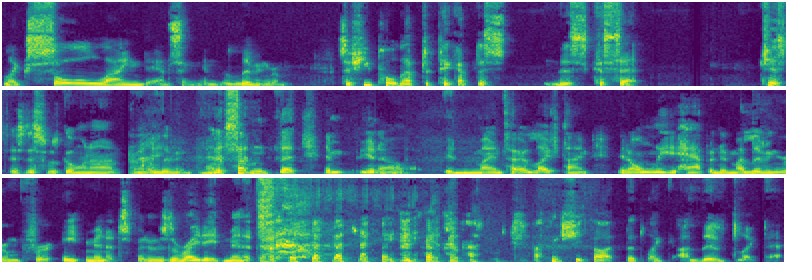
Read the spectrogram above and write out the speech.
like soul line dancing in the living room. So she pulled up to pick up this this cassette just as this was going on in the living room. And it's something that, you know, in my entire lifetime, it only happened in my living room for eight minutes, but it was the right eight minutes. I think she thought that, like, I lived like that.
